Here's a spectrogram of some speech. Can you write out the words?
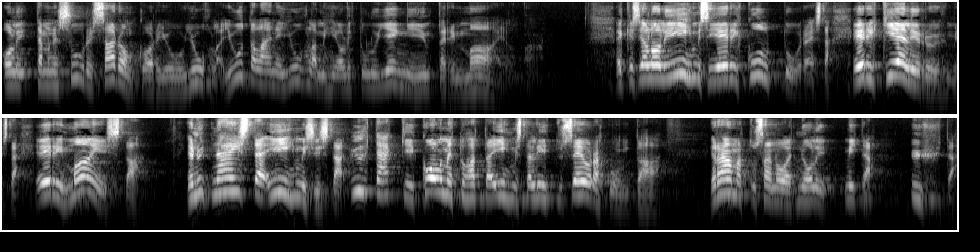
oli tämmöinen suuri sadonkorjuujuhla, juutalainen juhla, mihin oli tullut jengi ympäri maailmaa. Eli siellä oli ihmisiä eri kulttuureista, eri kieliryhmistä, eri maista. Ja nyt näistä ihmisistä yhtäkkiä 3000 ihmistä liittyi seurakuntaan. Ja Raamattu sanoi, että ne oli mitä? Yhtä.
